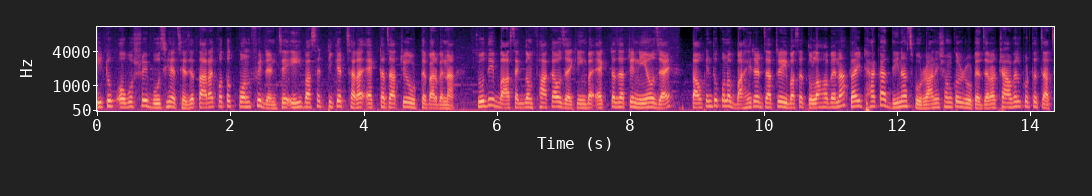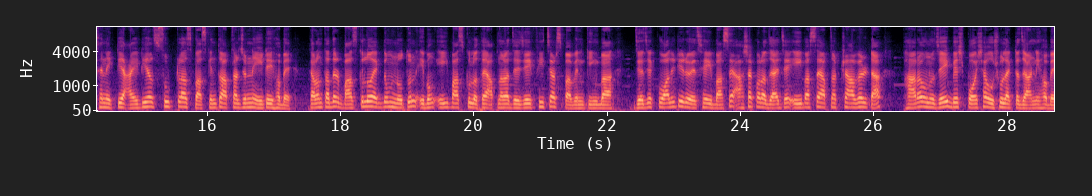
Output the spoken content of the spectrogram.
এইটুক অবশ্যই বুঝিয়েছে যে তারা কত কনফিডেন্ট যে এই বাসের টিকিট ছাড়া একটা যাত্রীও উঠতে পারবে না। যদি বাস একদম ফাঁকাও যায় কিংবা একটা যাত্রী নিয়েও যায় তাও কিন্তু কোনো বাহিরের যাত্রী এই বাসে তোলা হবে না। তাই ঢাকা দিনাজপুর রানীশঙ্কর রুটে যারা ট্রাভেল করতে চাচ্ছেন, একটি আইডিয়াল সুট ক্লাস বাস কিন্তু আপনার জন্য এইটাই হবে। কারণ তাদের বাসগুলো একদম নতুন এবং এই বাসগুলোতে আপনারা যে যে ফিচার্স পাবেন কিংবা যে যে কোয়ালিটি রয়েছে এই বাসে, আশা করা যায় যে এই বাসে আপনার ট্রাভেলটা ভাড়া অনুযায়ী বেশ পয়সা উসুল একটা জার্নি হবে।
